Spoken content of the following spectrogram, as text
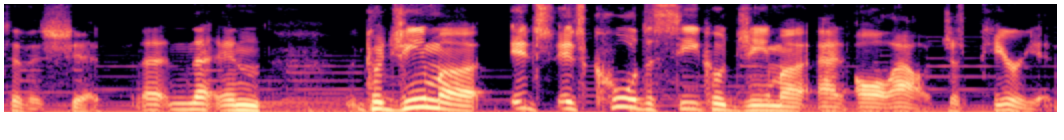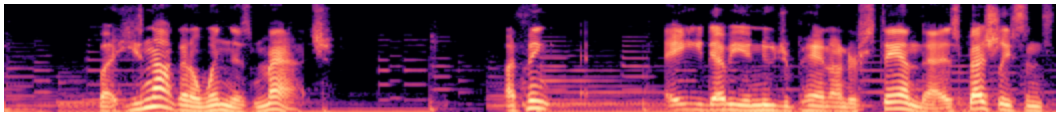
to this shit. And, and Kojima, it's it's cool to see Kojima at all out, just period. But he's not to win this match. I think AEW and New Japan understand that, especially since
